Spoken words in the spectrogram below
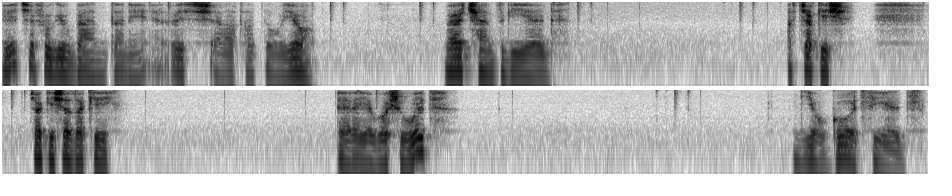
Őt se fogjuk bántani, ez is eladható, jó. Merchants Guild. Az csak is, csak is az, aki erre jogosult. Jó, Goldfields.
